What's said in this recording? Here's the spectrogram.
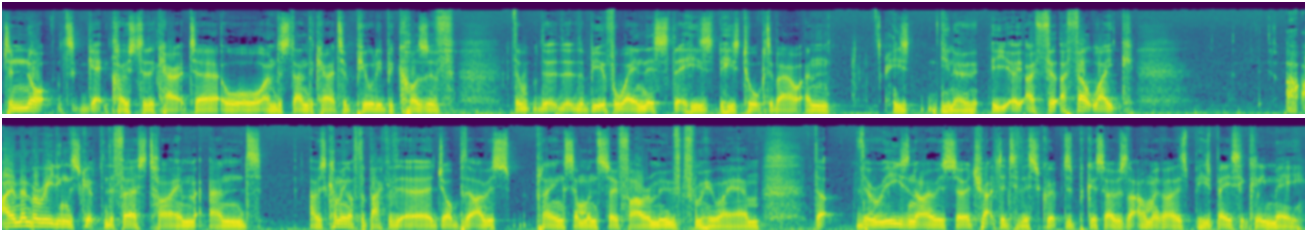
to not get close to the character or understand the character purely because of the, the, the beautiful way in this that he's he's talked about and he's you know I feel I felt like I remember reading the script the first time and I was coming off the back of a job that I was playing someone so far removed from who I am that the reason I was so attracted to this script is because I was like, oh my god, he's basically me.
